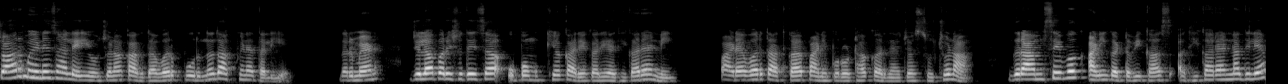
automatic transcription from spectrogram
चार महिने झाले योजना कागदावर पूर्ण दाखविण्यात आली आहे दरम्यान जिल्हा परिषदेचा उपमुख्य कार्यकारी अधिकाऱ्यांनी पाड्यावर तात्काळ पाणीपुरवठा करण्याच्या सूचना ग्रामसेवक आणि गटविकास अधिकाऱ्यांना दिल्या.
